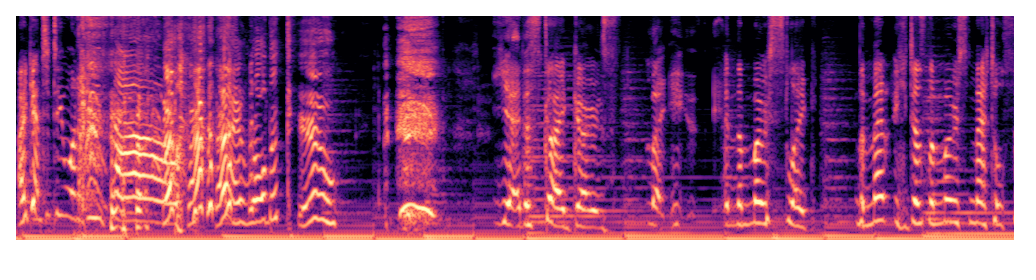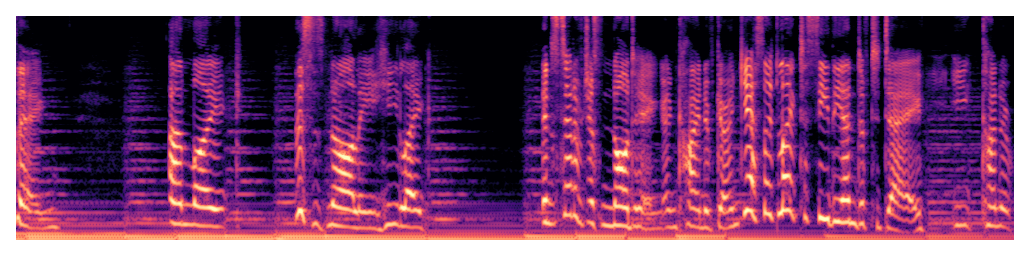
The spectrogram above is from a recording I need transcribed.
I get to do one of these now! I rolled a two. yeah, this guy goes like in the most like the met- he does the most metal thing, and like this is gnarly. He like instead of just nodding and kind of going, "Yes, I'd like to see the end of today," he kind of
